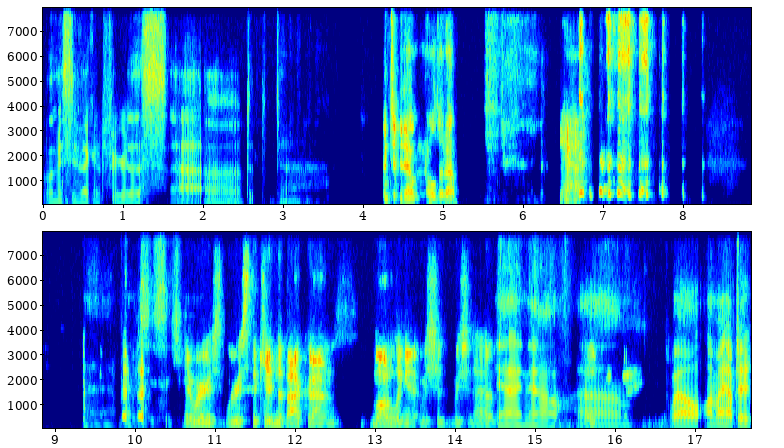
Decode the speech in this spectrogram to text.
Let me see if I can figure this. Uh, Print it out and hold it up. Yeah. uh, yeah, where's where's the kid in the background modeling it? We should we should have. Yeah, I know. Um, well, I might have to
